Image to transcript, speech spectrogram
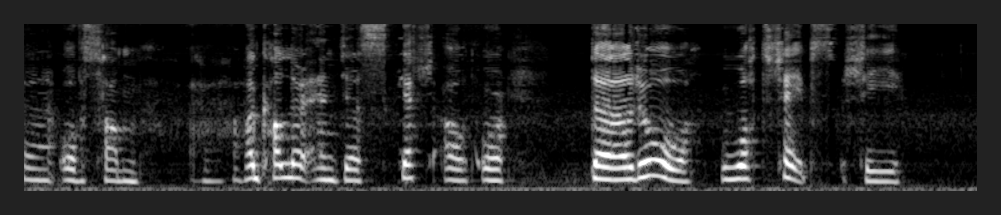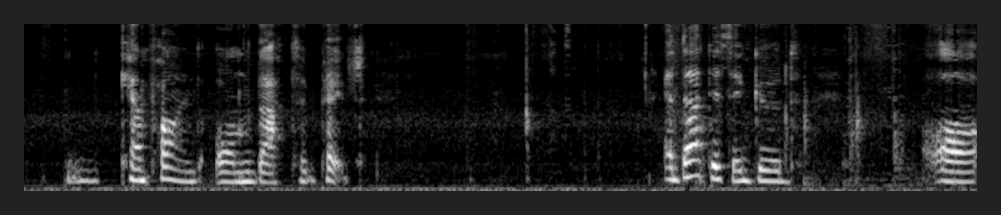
uh, of some uh, color and just sketch out or the raw what shapes she can find on that page and that is a good uh,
